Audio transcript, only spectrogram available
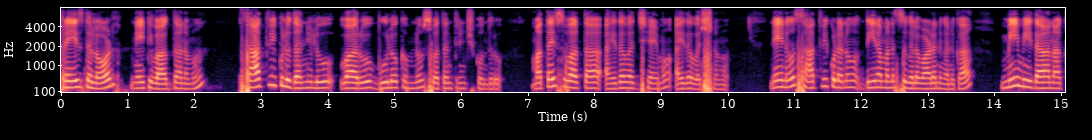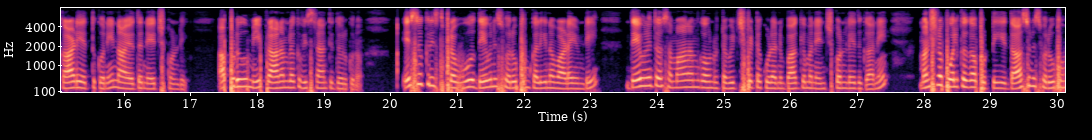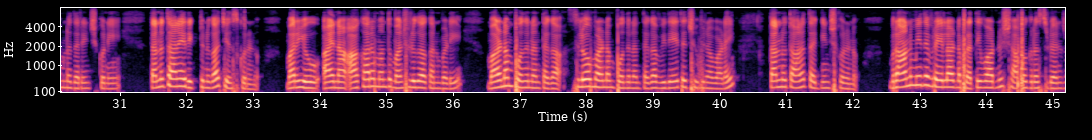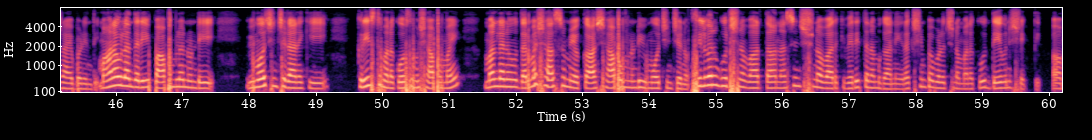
Praise the lord నేటి వాగ్దానము సాత్వికులు ధన్యులు వారు భూలోకమును స్వతంత్రించుకొందురు. మతైస్వార్త ఐదవ అధ్యాయము ఐదవ వచనము. నేను సాత్వికుడను దీన మనస్సు గలవాడను గనుక మీ మీద నా కాడి ఎత్తుకొని నా యొద్ద నేర్చుకోండి. అప్పుడు మీ ప్రాణములకు విశ్రాంతి దొరుకును. యేసుక్రీస్తు ప్రభువు దేవుని స్వరూపం కలిగిన వాడై ఉండి దేవునితో సమానంగా ఉండుట విడిచిపెట్టకూడని భాగ్యమని ఎంచుకొనలేదు కానీ మనుషుల పోలికగా పుట్టి దాసుని స్వరూపమును ధరించుకొని తను తానే రిక్తునుగా చేసుకును మరియు ఆయన ఆకారమందు మనుషుడిగా కనబడి మరణం పొందినంతగా శిలువ మరణం పొందినంతగా విధేయత చూపిన వాడై తన్ను తాను తగ్గించుకును బ్రాను మీద వ్రేలాడిన ప్రతివాడును శాపగ్రస్తుడని రాయబడింది. మానవులందరి పాపముల నుండి విమోచించడానికి క్రీస్తు మన కోసము శాపమై మనలను ధర్మశాస్త్రం యొక్క శాపం నుండి విమోచించెను. సిలువను గూర్చిన వార్త నశించున్న వారికి వెరితనము గాని రక్షింపబడుచున్న మనకు దేవుని శక్తి. ఆమె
